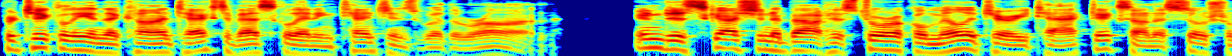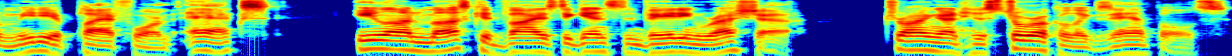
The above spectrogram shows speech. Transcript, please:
particularly in the context of escalating tensions with Iran. In a discussion about historical military tactics on a social media platform X, Elon Musk advised against invading Russia, drawing on historical examples.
